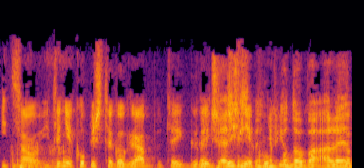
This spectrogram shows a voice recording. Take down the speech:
i co? I ty nie kupisz tego gra, tej gry, czy byś nie kupił? nie podoba, ale no,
